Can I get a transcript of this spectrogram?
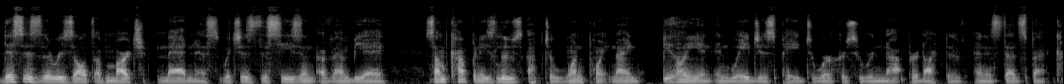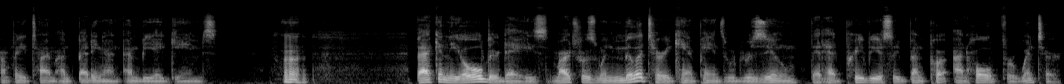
This is the result of March Madness, which is the season of NBA. Some companies lose up to 1.9 billion in wages paid to workers who were not productive and instead spent company time on betting on NBA games. Back in the older days, March was when military campaigns would resume that had previously been put on hold for winter.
